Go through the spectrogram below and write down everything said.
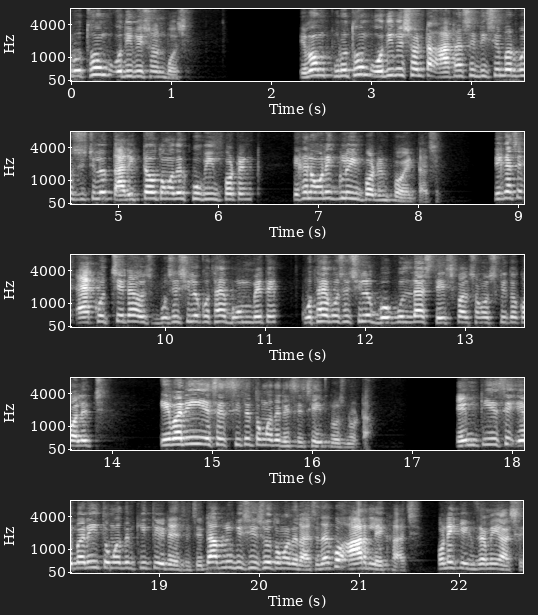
প্রথম অধিবেশন বসে। এবং প্রথম অধিবেশনটা আঠাশে ডিসেম্বর বসেছিল তারিখটাও তোমাদের খুব ইম্পর্টেন্ট এখানে অনেকগুলো ইম্পর্টেন্ট পয়েন্ট আছে। ঠিক আছে? এক হচ্ছে এটা বসেছিল কোথায়? বোম্বেতে। কোথায় বসেছিল? গোকুল দাস তেজপাল সংস্কৃত কলেজ এবারেই এসএসসিতে তোমাদের এসেছে এই প্রশ্নটা। এমটিএসে এবারেই তোমাদের কিন্তু এটা এসেছে। ডাব্লিউবিসিএসও তোমাদের আছে। দেখো আর লেখা আছে। অনেক এক্সামে আসে।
